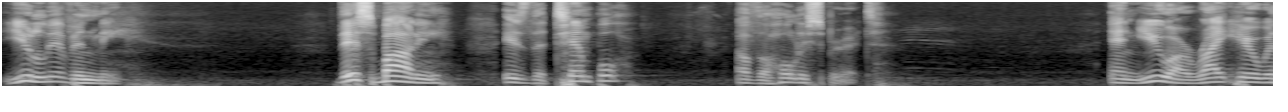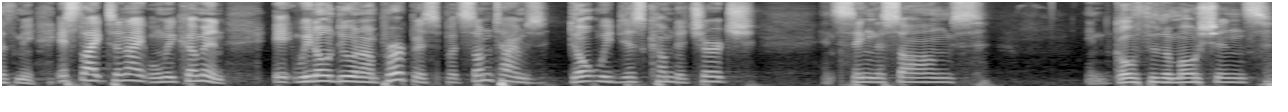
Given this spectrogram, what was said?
you live in me. This body is the temple of the Holy Spirit and you are right here with me. It's like tonight when we come in, it, we don't do it on purpose, but sometimes don't we just come to church and sing the songs and go through the motions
